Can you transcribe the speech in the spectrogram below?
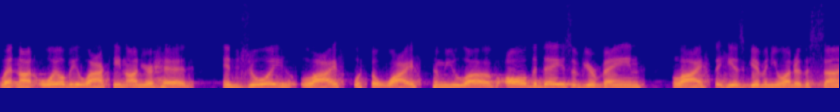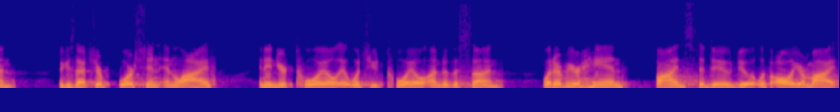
let not oil be lacking on your head. Enjoy life with the wife whom you love, all the days of your vain life that He has given you under the sun, because that's your portion in life and in your toil at which you toil under the sun. Whatever your hand finds to do, do it with all your might,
